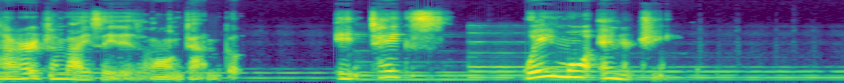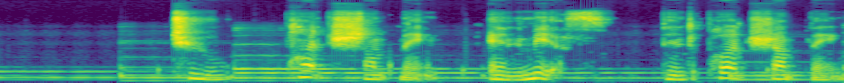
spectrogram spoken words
I heard somebody say this a long time ago, it takes way more energy to punch something and miss than to punch something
